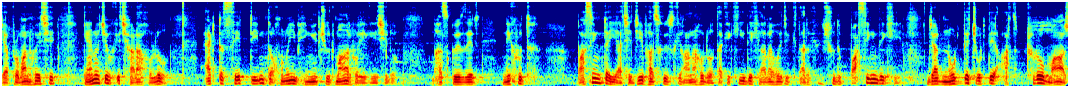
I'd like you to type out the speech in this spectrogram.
যা প্রমাণ হয়েছে, কেন যে ওকে ছাড়া হলো, একটা সেট টিম তখনই ভেঙে চুরমার হয়ে গিয়েছিল। ভাস্কুইজের নিখুঁত পাসিংটাই আছে, যে ভাস্কুইজকে আনা হলো, তাকে কি দেখে আনা হয়েছে তার শুধু পাসিং দেখে, যার নড়তে চড়তে আঠেরো মাস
